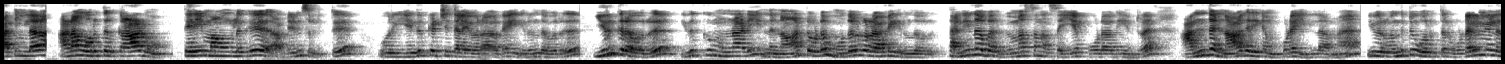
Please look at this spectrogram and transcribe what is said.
பார்த்தீங்களா ஆனால் ஒருத்தருக்கு ஆடும். தெரியுமா உங்களுக்கு? அப்படின்னு சொல்லிட்டு ஒரு எதிர்க்கட்சி தலைவராக இருந்தவர் இருக்கிறவர் இதுக்கு முன்னாடி இந்த நாட்டோட முதல்வராக இருந்தவர். தனிநபர் விமர்சனம் செய்யக்கூடாது என்ற அந்த நாகரிகம் கூட இல்லாம இவர் வந்துட்டு ஒருத்தர் உடல்நிலை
